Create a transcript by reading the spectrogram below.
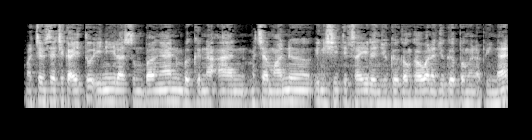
macam saya cakap itu inilah sumbangan berkenaan macam mana inisiatif saya dan juga kawan-kawan dan juga peminat-peminat.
